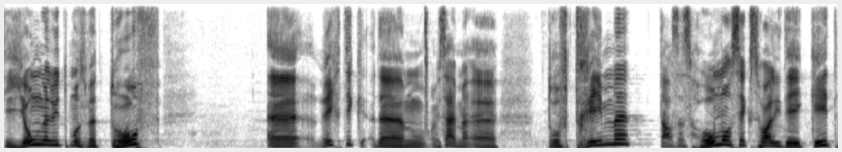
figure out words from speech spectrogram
die jungen Leute muss man drauf äh, richtig, äh, wie sagen wir, äh, drauf trimmen, dass es Homosexualität gibt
